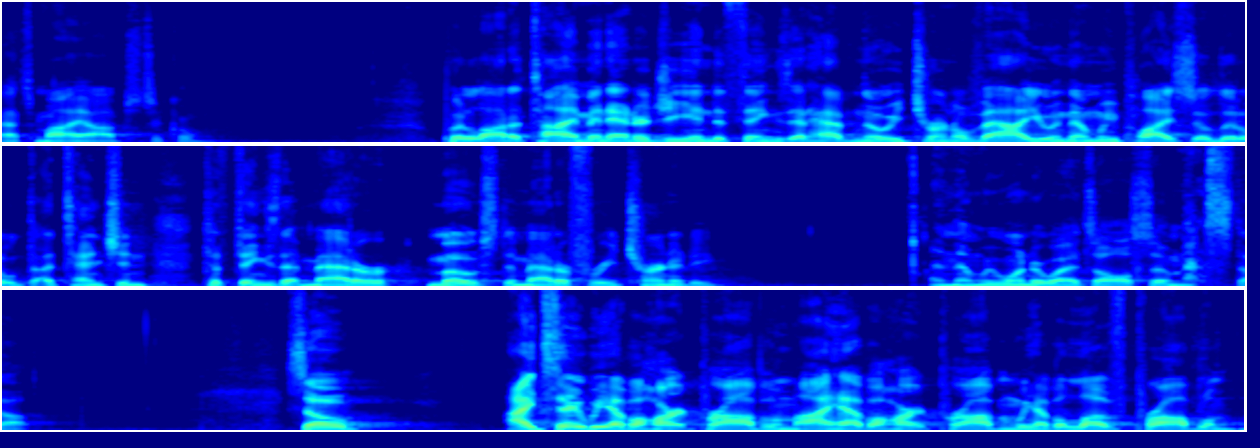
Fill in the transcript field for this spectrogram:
That's my obstacle. Put a lot of time and energy into things that have no eternal value, and then we apply so little attention to things that matter most and matter for eternity. And then we wonder why it's all so messed up. So, I'd say we have a heart problem. I have a heart problem. We have a love problem.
